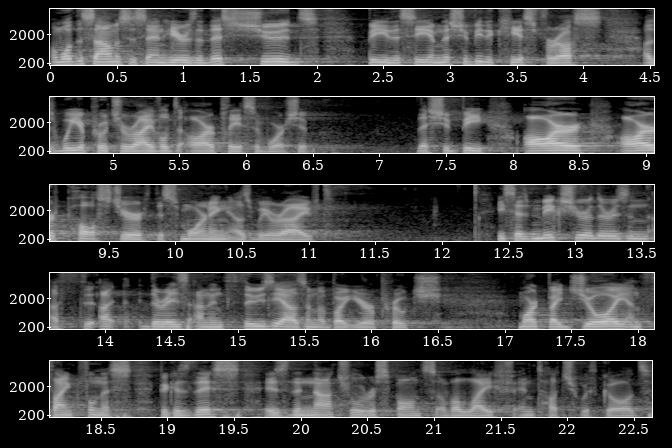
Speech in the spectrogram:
And what the psalmist is saying here is that this should be the same. This should be the case for us as we approach arrival to our place of worship. This should be our, our posture this morning as we arrived. He says, Make sure there is, an, uh, there is an enthusiasm about your approach marked by joy and thankfulness, because this is the natural response of a life in touch with God. It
